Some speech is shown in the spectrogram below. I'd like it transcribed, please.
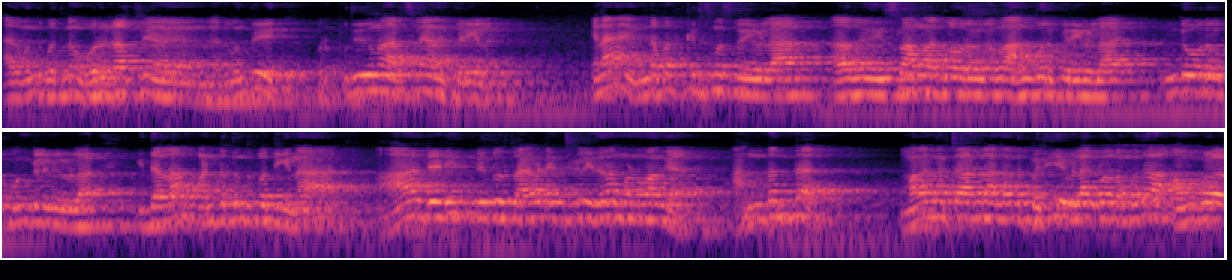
அது வந்து பார்த்தீங்கன்னா ஒரு காலத்துல அது வந்து ஒரு புதிதான அரசியலே எனக்கு தெரியல. ஏன்னா இந்த மாதிரி கிறிஸ்மஸ் பிரிவிழா அதாவது இஸ்லாம் மதத்தில் ஒரு விழா பிரிவிழா ஒரு ஒரு பொங்கல் பிரிவிழா இதெல்லாம் பண்ணுறது வந்து பார்த்தீங்கன்னா ஆல்ரெடி இருக்கிற திராவிட கட்சிகள் இதெல்லாம் பண்ணுவாங்க. அந்தந்த மதங்கள் சார்ந்த அந்தந்த பெரிய விழாக்கள் வரும்போது அவங்க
